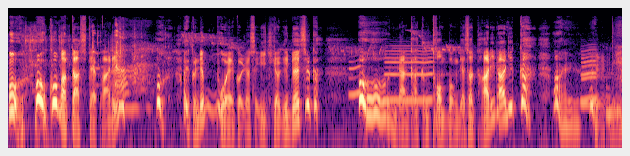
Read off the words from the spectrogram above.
오, 오 고맙다 스테파니. 오, 아니, 근데 뭐에 걸려서 이 지경이 됐을까? 오, 난 가끔 덤벙대서 다리 나니까. 아유, 음.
